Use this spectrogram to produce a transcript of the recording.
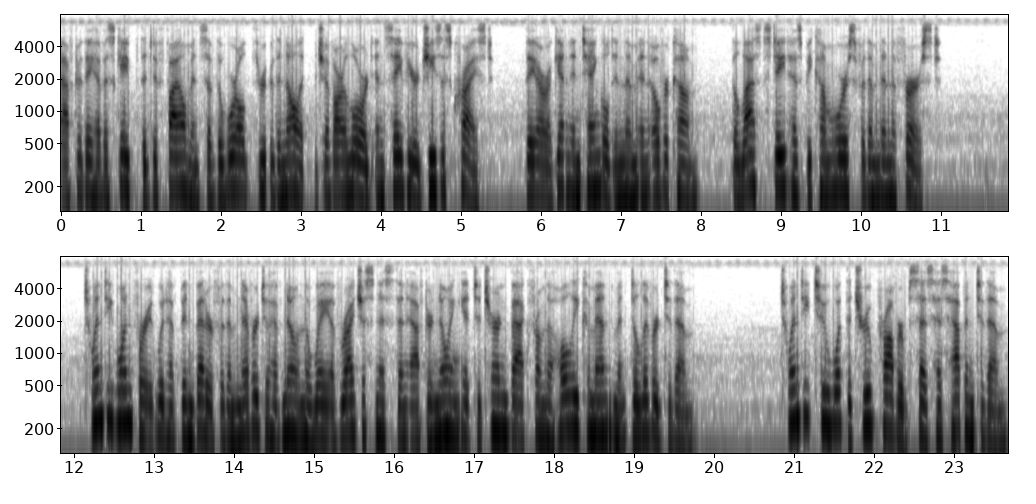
after they have escaped the defilements of the world through the knowledge of our Lord and Saviour Jesus Christ, they are again entangled in them and overcome, the last state has become worse for them than the first. 21 For it would have been better for them never to have known the way of righteousness than after knowing it to turn back from the holy commandment delivered to them. 22 What the true proverb says has happened to them,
